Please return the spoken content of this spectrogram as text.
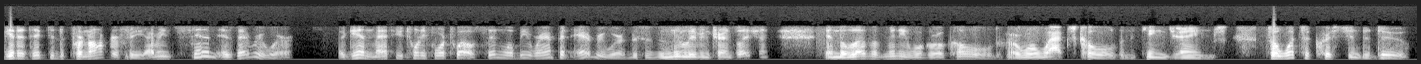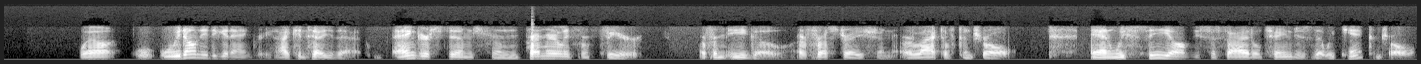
get addicted to pornography. I mean, sin is everywhere. Again, Matthew twenty four twelve. Sin will be rampant everywhere. This is the New Living Translation, and the love of many will grow cold, or will wax cold in the King James. So, what's a Christian to do? Well, we don't need to get angry. I can tell you that. Anger stems from primarily from fear or from ego or frustration or lack of control. And we see all these societal changes that we can't control.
